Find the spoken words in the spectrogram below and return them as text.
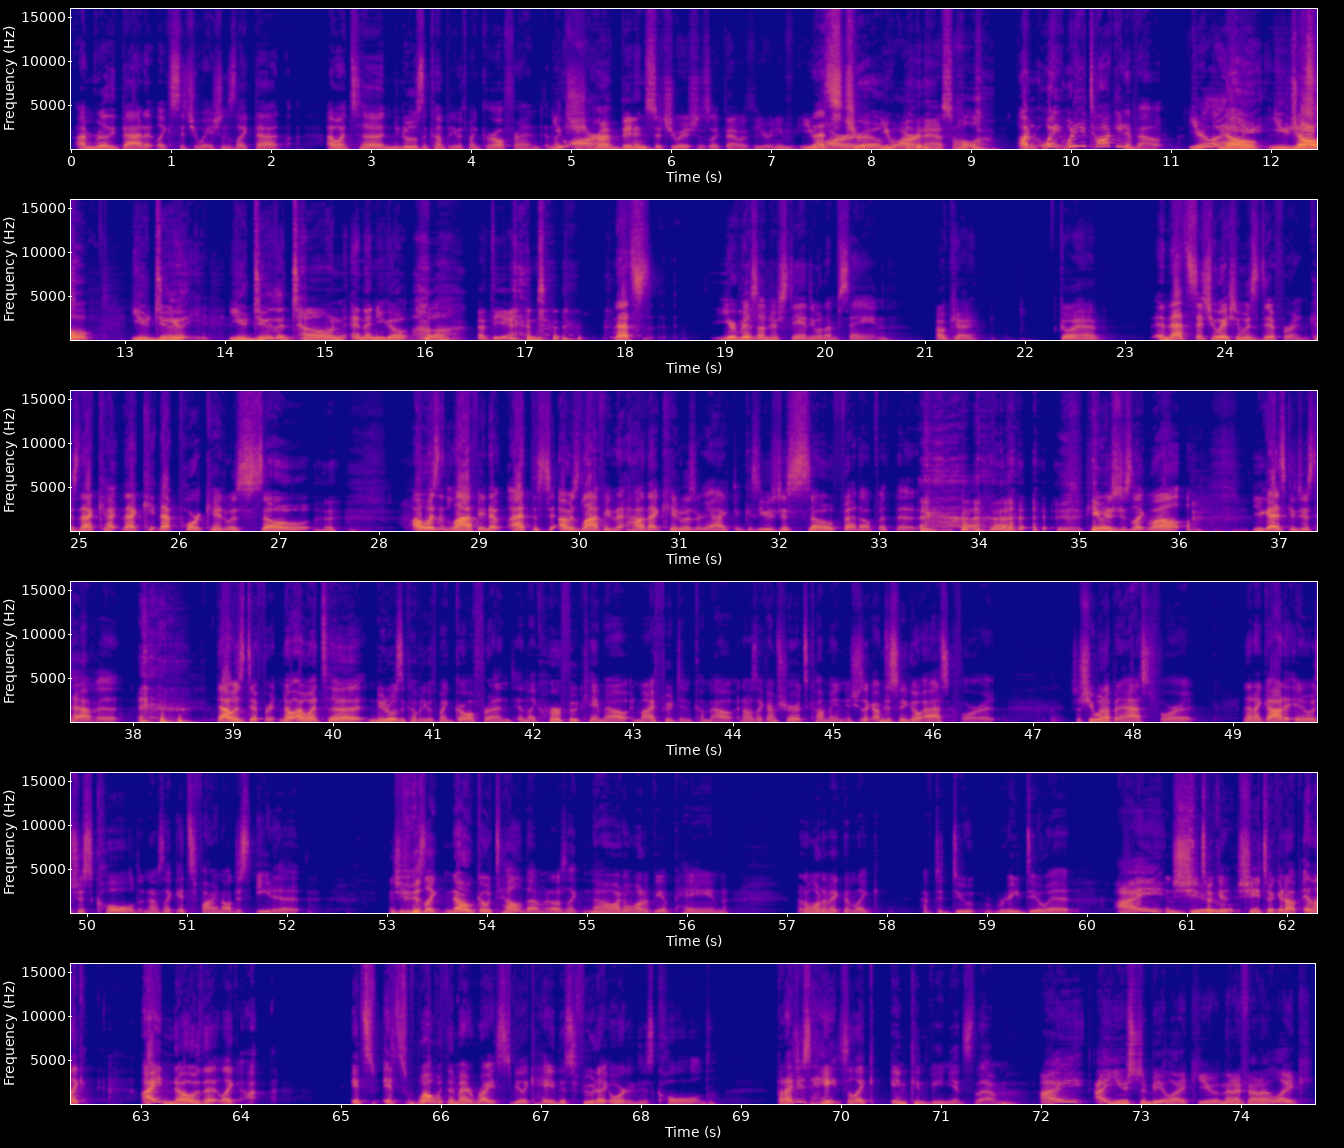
I'm really bad at like situations like that. I went to Noodles and Company with my girlfriend, and like you are. her- I've been in situations like that with you, and you you That's are true. you are an asshole. I'm wait. What are you talking about? You're like No, you, you just no. you do You- you, do the tone, and then you go "Ugh," at the end. That's you're misunderstanding what I'm saying. okay, go ahead. And that situation was different because that ki- that ki- that poor kid was so. I wasn't laughing at, at the. I was laughing at how that kid was reacting because he was just so fed up with it. he was just like, "Well, you guys can just have it." that was different. No, I went to Noodles and Company with my girlfriend, and like her food came out, and my food didn't come out, and I was like, "I'm sure it's coming," and she's like, "I'm just gonna go ask for it." So she went up and asked for it. And then I got it, and it was just cold, and I was like, "It's fine, I'll just eat it." And she was like, "No, go tell them." And I was like, "No, I don't want to be a pain. I don't want to make them like have to do redo it." I And she do- took it. She took it up, and like I know that like I, it's it's well within my rights to be like, "Hey, this food I ordered is cold," but I just hate to like inconvenience them. I I used to be like you, and then I found out like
